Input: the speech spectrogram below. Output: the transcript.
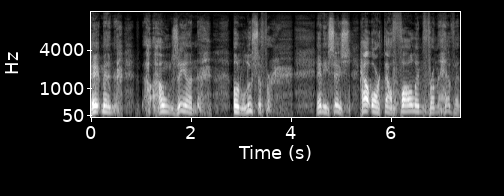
amen, hones in on Lucifer. And he says, How art thou fallen from heaven?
